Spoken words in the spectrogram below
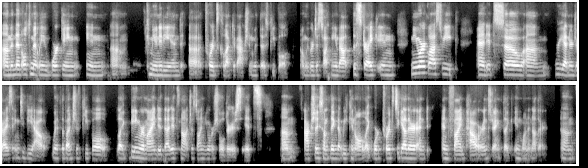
um, and then ultimately working in um, community and uh, towards collective action with those people. we were just talking about the strike in New York last week. And it's so um, re-energizing to be out with a bunch of people, like being reminded that it's not just on your shoulders. It's um, actually something that we can all like work towards together and and find power and strength like in one another. Um,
